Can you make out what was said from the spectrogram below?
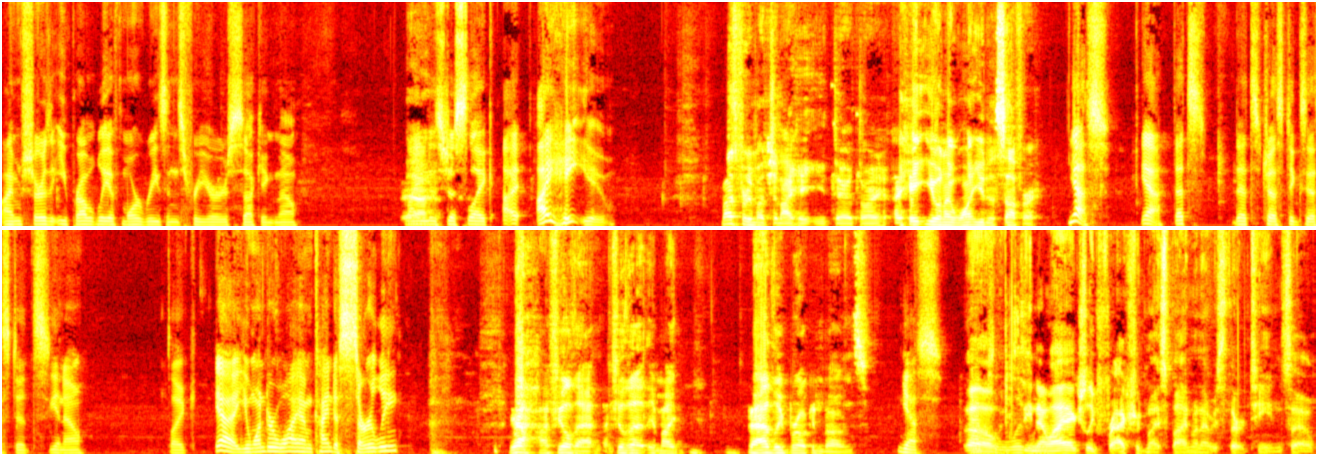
I'm sure that you probably have more reasons for yours sucking, though. Mine Yeah. is just like I, I hate you. Mine's pretty much an I hate you territory. I hate you and I want you to suffer. Yes, yeah, that's that's just existence, you know. Like, yeah, you wonder why I'm kind of surly. Yeah, I feel that. I feel that in my badly broken bones. Yes. Oh, Absolutely. see, now I actually fractured my spine when I was thirteen. So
